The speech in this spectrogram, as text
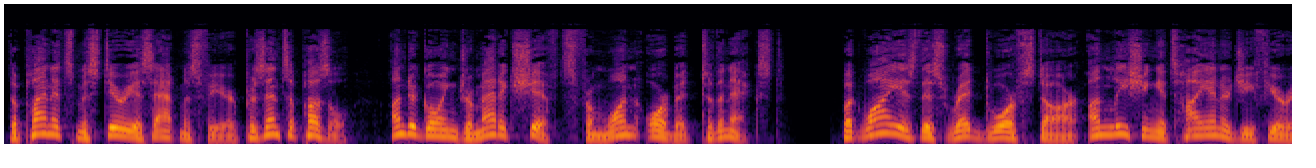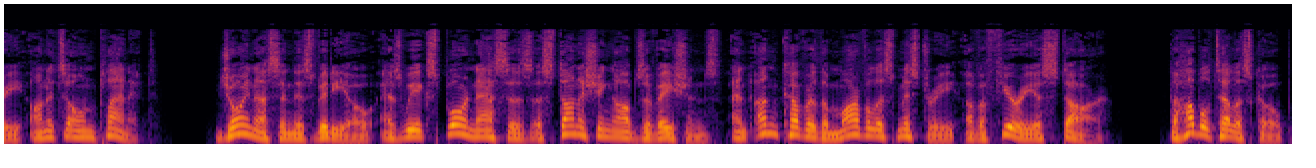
The planet's mysterious atmosphere presents a puzzle, undergoing dramatic shifts from one orbit to the next. But why is this red dwarf star unleashing its high-energy fury on its own planet? Join us in this video as we explore NASA's astonishing observations and uncover the marvelous mystery of a furious star. The Hubble telescope,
